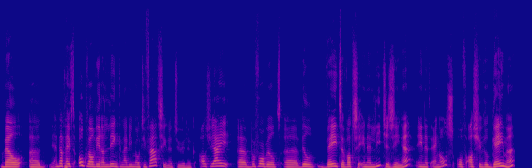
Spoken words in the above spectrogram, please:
wel, uh, en dat heeft ook wel weer een link naar die motivatie natuurlijk. Als jij bijvoorbeeld wil weten wat ze in een liedje zingen in het Engels, of als je wil gamen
